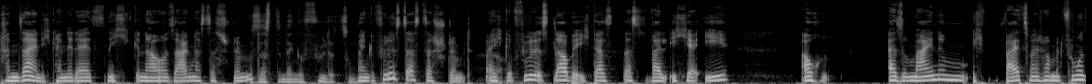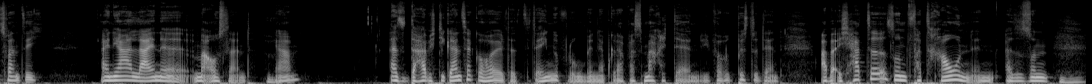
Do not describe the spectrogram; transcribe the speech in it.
Kann sein. Ich kann dir da jetzt nicht genau sagen, dass das stimmt. Was ist das denn dein Gefühl dazu? Mein Gefühl ist, dass das stimmt. Weil Ja. ich Gefühl ist, glaube ich, dass das, weil ich ja eh auch, also meine, ich war jetzt zum Beispiel mit 25 ein Jahr alleine im Ausland, Hm. ja. Also da habe ich die ganze Zeit geheult, als ich da hingeflogen bin. Ich habe gedacht, was mache ich denn? Wie verrückt bist du denn? Aber ich hatte so ein Vertrauen in, also so ein, Mhm.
